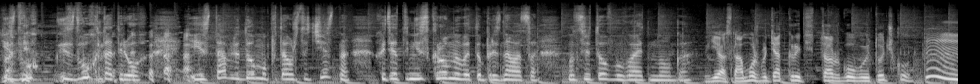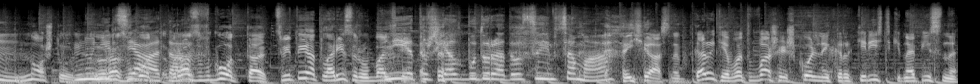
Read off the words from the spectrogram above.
из двух, из двух на трех. И ставлю дома, потому что, честно, хотя это не скромно в этом признаваться, но цветов бывает много. Ясно. А может быть открыть торговую точку? Ну а что? Ну, раз, в нельзя год, так. раз в год-то цветы от Ларисы Рубальской. Нет уж, я буду радоваться им сама. Ясно. Скажите, вот в вашей школьной характеристике написано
